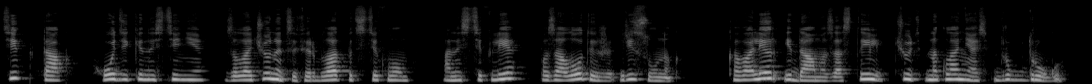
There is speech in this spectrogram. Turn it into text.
Тик-так, ходики на стене, золоченый циферблат под стеклом, а на стекле позолотый же рисунок. Кавалер и дама застыли, чуть наклонясь друг к другу.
